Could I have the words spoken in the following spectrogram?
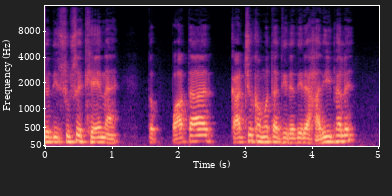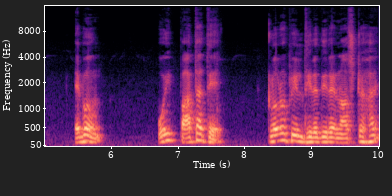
যদি শুষে খেয়ে নেয়, তো পাতার কার্যক্ষমতা ধীরে ধীরে হারিয়ে ফেলে এবং ওই পাতাতে ক্লোরোফিল ধীরে ধীরে নষ্ট হয়।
